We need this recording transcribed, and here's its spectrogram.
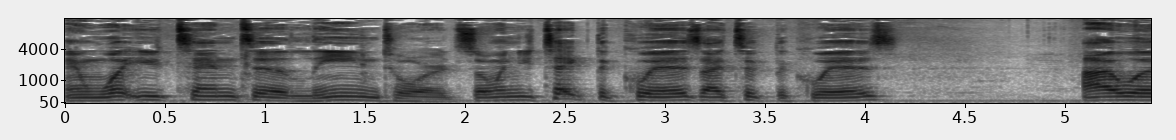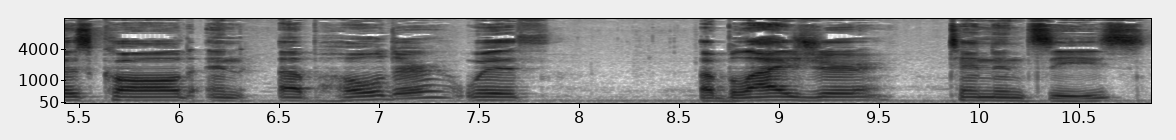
and what you tend to lean towards. So when you take the quiz, I took the quiz, I was called an upholder with obliger tendencies,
